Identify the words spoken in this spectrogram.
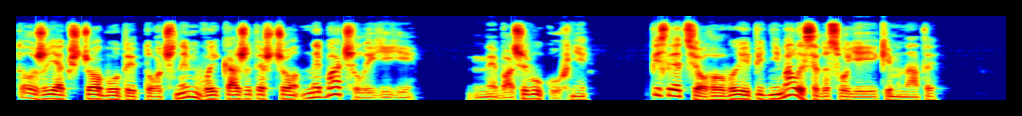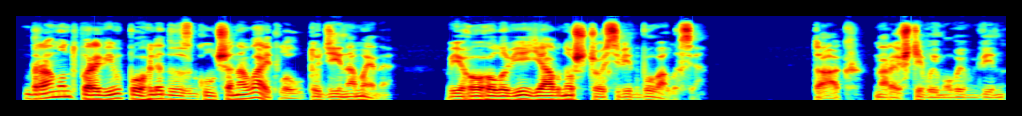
Тож, якщо бути точним, ви кажете, що не бачили її, не бачив у кухні. Після цього ви піднімалися до своєї кімнати. Драмонд перевів погляд з Гуча на Вайтлоу, тоді на мене. В його голові явно щось відбувалося. Так, нарешті вимовив він.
